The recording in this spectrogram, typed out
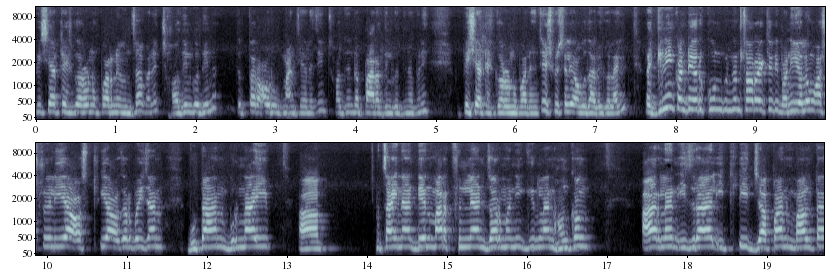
पिसिआर टेस्ट गराउनु पर्ने हुन्छ भने छ दिनको दिन तर अरू मान्छेहरूले चाहिँ छ दिन र बाह्र दिनको दिन पनि पिसिआर टेस्ट गराउनु पर्ने हुन्छ स्पेसली अबुधाबीको लागि। र ग्रिन कन्ट्रीहरू कुन कुन छन्? सर एकचोटि भनिहालौँ Australia Austria Azerbaijan Bhutan Brunei China Denmark Finland Germany Greenland Hong Kong Ireland Israel Italy Japan Malta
